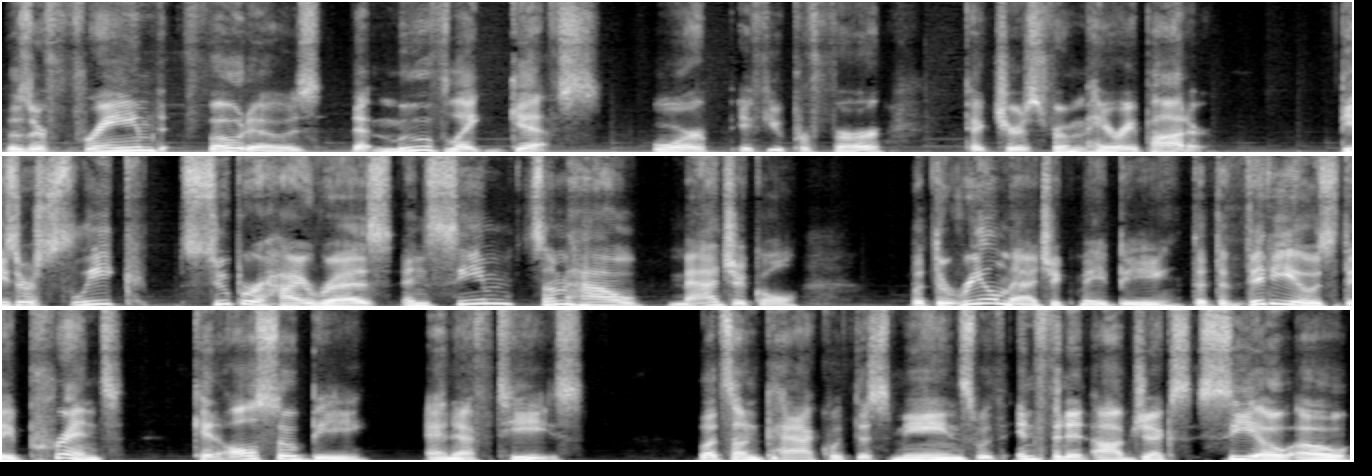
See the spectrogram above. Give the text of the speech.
Those are framed photos that move like GIFs, or if you prefer, pictures from Harry Potter. These are sleek, super high res, and seem somehow magical. But the real magic may be that the videos they print can also be NFTs. Let's unpack what this means with Infinite Objects COO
